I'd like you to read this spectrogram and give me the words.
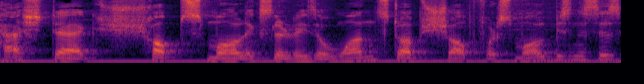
hashtag shop small accelerator is a one-stop shop for small businesses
